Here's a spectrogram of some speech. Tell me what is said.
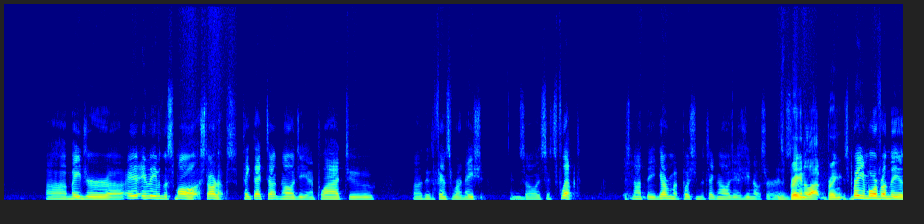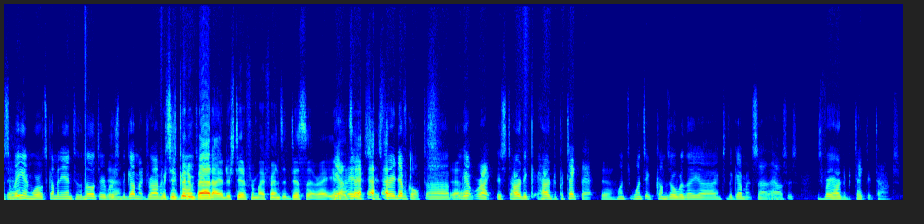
uh, major, uh, and even the small startups, take that technology and apply it to uh, the defense of our nation. And so it's, it's flipped. It's not the government pushing the technology, as you know, sir. it's It's, bringing a lot, bring, it's bringing more from the civilian world. It's coming into the military versus Yeah. the government driving. which is good and bad, I understand from my friends at DISA, right? You Yeah, it is. It's very difficult. Uh, Yeah. yeah, right. It's hard to hard to protect that. Yeah. Once once it comes over the uh, into the government side of the house, it's, it's very hard to protect at times.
